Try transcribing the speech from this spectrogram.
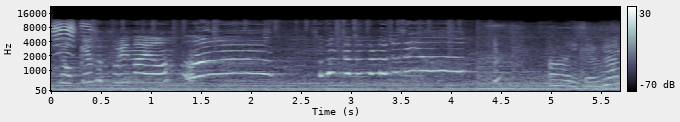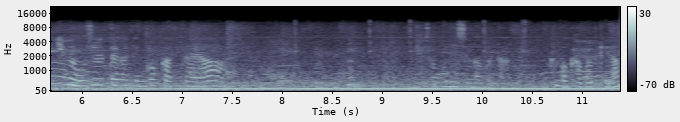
제 어깨에서 불이 나요. 아, 소방차 좀 불러주세요. 아, 이제 회원님이 오실 때가 된 것 같아요. 응? 저분이신가 보다. 한번 가볼게요.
